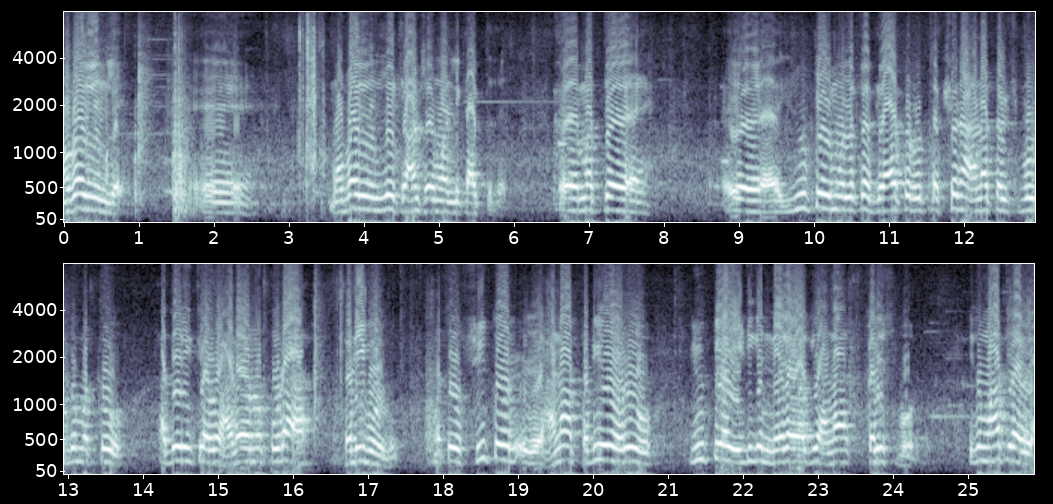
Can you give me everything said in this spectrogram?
ಮೊಬೈಲ್ನಿಂದಲೇ ಮೊಬೈಲ್ನಿಂದಲೇ ಟ್ರಾನ್ಸ್ಫರ್ ಮಾಡಲಿಕ್ಕೆ ಆಗ್ತದೆ ಮತ್ತೆ ಯು ಪಿ ಐ ಮೂಲಕ ಗ್ರಾಹಕರು ತಕ್ಷಣ ಹಣ ಕಳಿಸ್ಬೋದು ಮತ್ತು ಅದೇ ರೀತಿ ಅವರು ಹಣವನ್ನು ಕೂಡ ಪಡೀಬಹುದು ಮತ್ತು ಸ್ವೀಕೋರ್ ಹಣ ಪಡೆಯುವವರು ಯು ಪಿ ಐ ಐಡಿಗೆ ನೇರವಾಗಿ ಹಣ ಕಳಿಸ್ಬೋದು. ಇದು ಮಾತ್ರ ಅಲ್ಲ,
